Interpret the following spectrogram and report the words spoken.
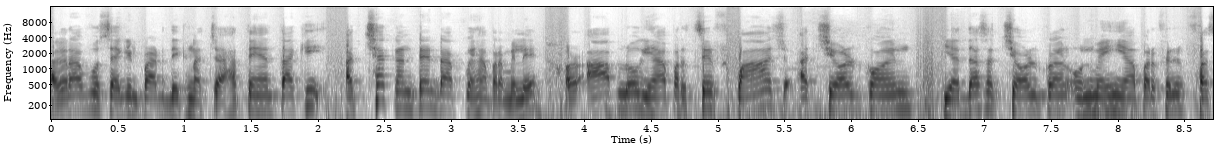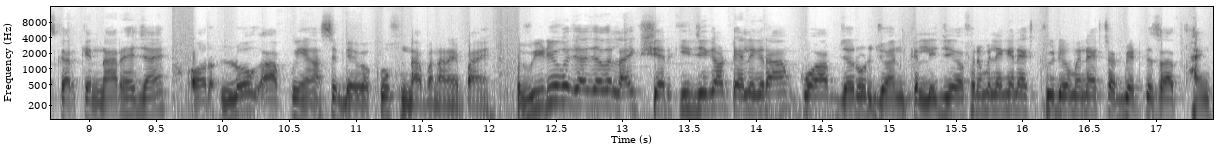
अगर आप वो सेकंड पार्ट देखना चाहते हैं, ताकि अच्छा कंटेंट आपको यहाँ पर मिले, और आप लोग यहाँ पर सिर्फ़ पाँच अच्छे ऑल्ट कॉइन या दस अच्छे ऑल्ट कॉइन उनमें ही यहाँ पर फिर फंस करके ना रह जाएँ, और लोग आपको यहाँ से बेवकूफ़ ना बनाने पाए। तो वीडियो को ज़्यादा ज़्यादा लाइक शेयर कीजिएगा, और टेलीग्राम को आप ज़रूर ज्वाइन कर लीजिएगा। फिर मिलेंगे नेक्स्ट वीडियो में नेक्स्ट अपडेट के साथ। Thank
